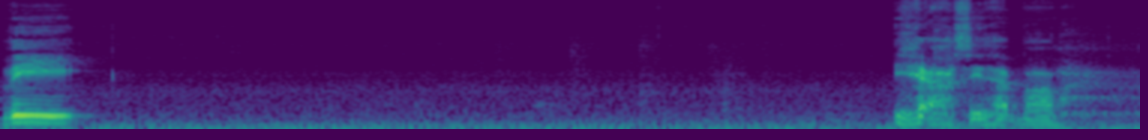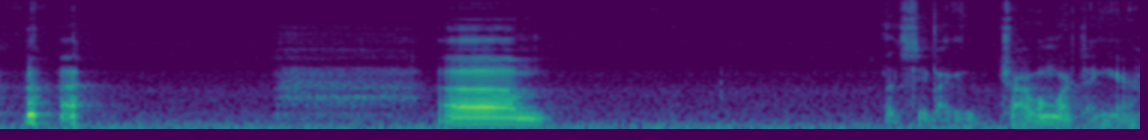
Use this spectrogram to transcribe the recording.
The yeah, I see that, Bob. um, let's see if I can try one more thing here.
